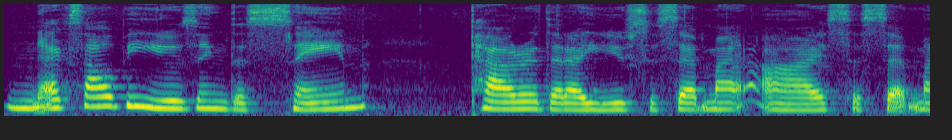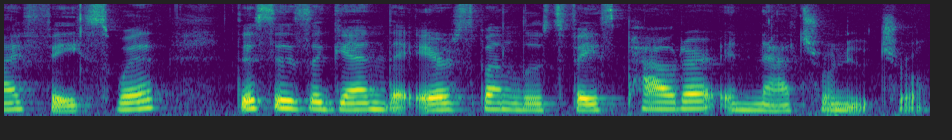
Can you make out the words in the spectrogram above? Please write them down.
Next, I'll be using the same powder that I used to set my eyes to set my face with. This is again the Airspun Loose Face Powder in Natural Neutral.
